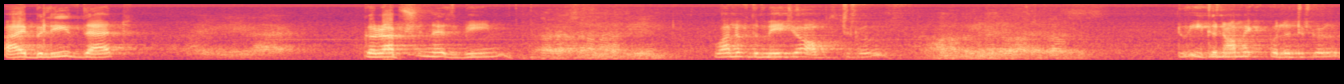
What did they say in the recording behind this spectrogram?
I believe that corruption has been one of the major obstacles to economic, political,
